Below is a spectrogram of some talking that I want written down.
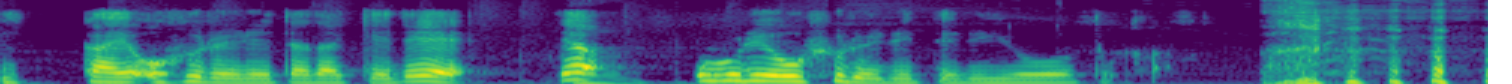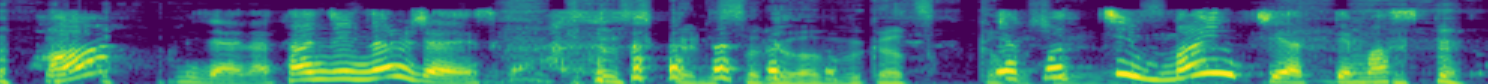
1回お風呂入れただけで、いや、うん、俺お風呂入れてるよとか、は？みたいな感じになるじゃないですか。確かにそれはムカつくかもしれない。いや、こっち毎日やってますけど。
